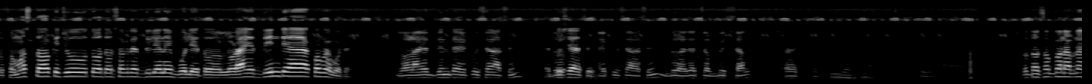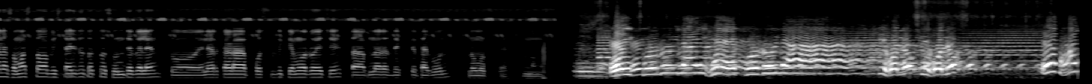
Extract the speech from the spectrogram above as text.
তো সমস্ত কিছু তো দর্শকদের দিলেন বলে তো লড়াইয়ের দিনটা কবে বটে? লড়াইয়ের দিনটা একুশে আসেন একুশে আসেন একুশে আসেন দু হাজার চব্বিশ সাল। আচ্ছা। তো দর্শকগণ আপনারা সমস্ত বিস্তারিত তথ্য শুনতে পেলেন তো এনার কাড়া প্রস্তুতি কেমন রয়েছে তা আপনারা দেখতে থাকুন। নমস্কার। নমস্কার। এই পুরুলাই হে পুরুলাই কি হলো কি হলো? এ ভাই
